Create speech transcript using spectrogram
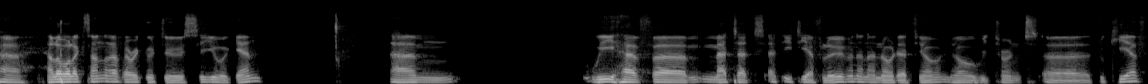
Uh, hello, Alexandra. Very good to see you again. Um, we have uh, met at, at ETF Leuven, and I know that you know, returned uh, to Kiev.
